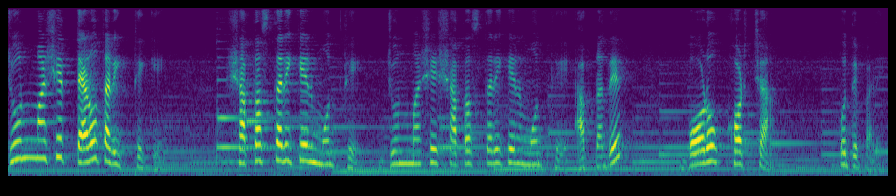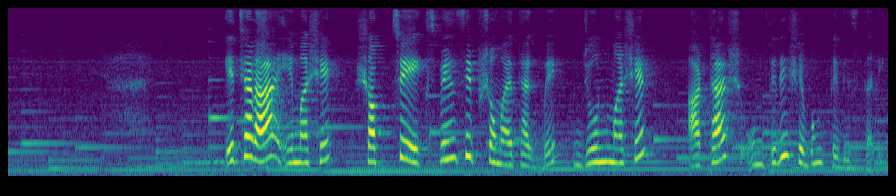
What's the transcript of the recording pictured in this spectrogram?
জুন মাসের ১৩ তারিখ থেকে সাতাশ তারিখের মধ্যে, জুন মাসের সাতাশ তারিখের মধ্যে আপনাদের বড় খরচা হতে পারে। এছাড়া এ মাসে সবচেয়ে এক্সপেন্সিভ সময় থাকবে জুন মাসের আঠাশ, উনত্রিশ এবং তিরিশ তারিখ।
